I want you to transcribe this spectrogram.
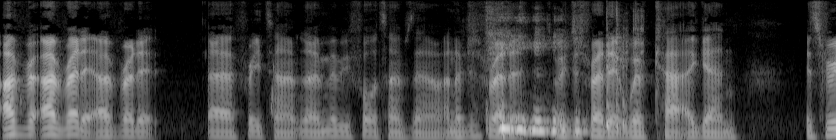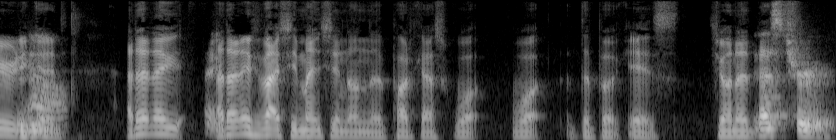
I've I've read it. I've read it uh, three times. No, maybe four times now, and I've just read it. we just read it with Cat again. It's really really good. Oh. I don't know. I don't know if you've actually mentioned on the podcast what what the book is. Do you want to That's true.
